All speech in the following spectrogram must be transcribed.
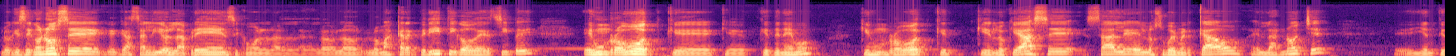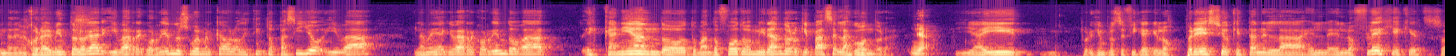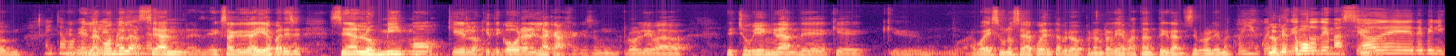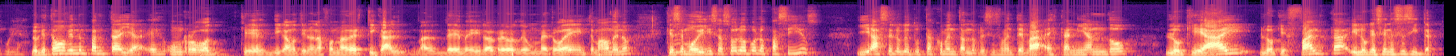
Lo que se conoce, que- ha salido en la prensa, y como la- lo, lo- lo más característico de Cipedi, es un robot que, que- que tenemos, que es un robot que, que lo que hace, sale en los supermercados en las noches eh, y en tiendas de mejoramiento del hogar y va recorriendo el supermercado los distintos pasillos y va, en la medida que va recorriendo, va escaneando, tomando fotos, mirando lo que pasa en las góndolas. Ya. Y ahí, por ejemplo, se fija que los precios que están en, la, en, en los flejes, que son en, viendo la la góndola, sean, exacto, ahí aparece, sean los mismos que los que te cobran en la caja, que es un problema, de hecho, bien grande, que, que a veces uno se da cuenta, pero, pero en realidad es bastante grande ese problema. Oye, Lo que que, estamos- esto es demasiado sí. de, de película. Lo que estamos viendo en pantalla es un robot que, digamos, tiene una forma vertical, debe medir alrededor de un metro veinte más o menos, que se moviliza solo por los pasillos y hace lo que tú estás comentando, precisamente va escaneando lo que hay, lo que falta y lo que se necesita.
